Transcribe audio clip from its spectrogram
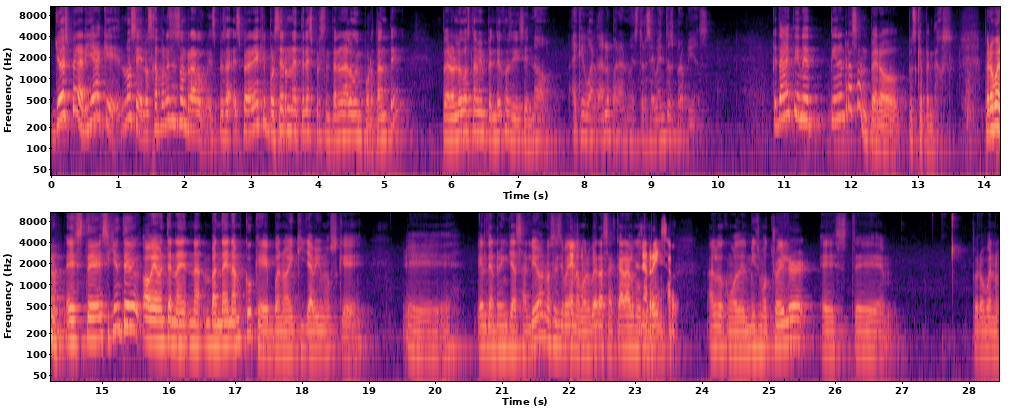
Yo esperaría que, no sé, los japoneses son raros, güey. Espe- Esperaría que por ser un E3 presentaran algo importante, pero luego están bien pendejos y dicen, no, hay que guardarlo para nuestros eventos propios. Que también tiene, tienen razón, pero pues qué pendejos. Pero bueno, este siguiente, obviamente Na- Na- Bandai Namco, que bueno, aquí ya vimos que eh, Elden Ring ya salió. No sé si vayan a volver a sacar algo, Elden Ring. Algo como del mismo trailer. Este, pero bueno,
